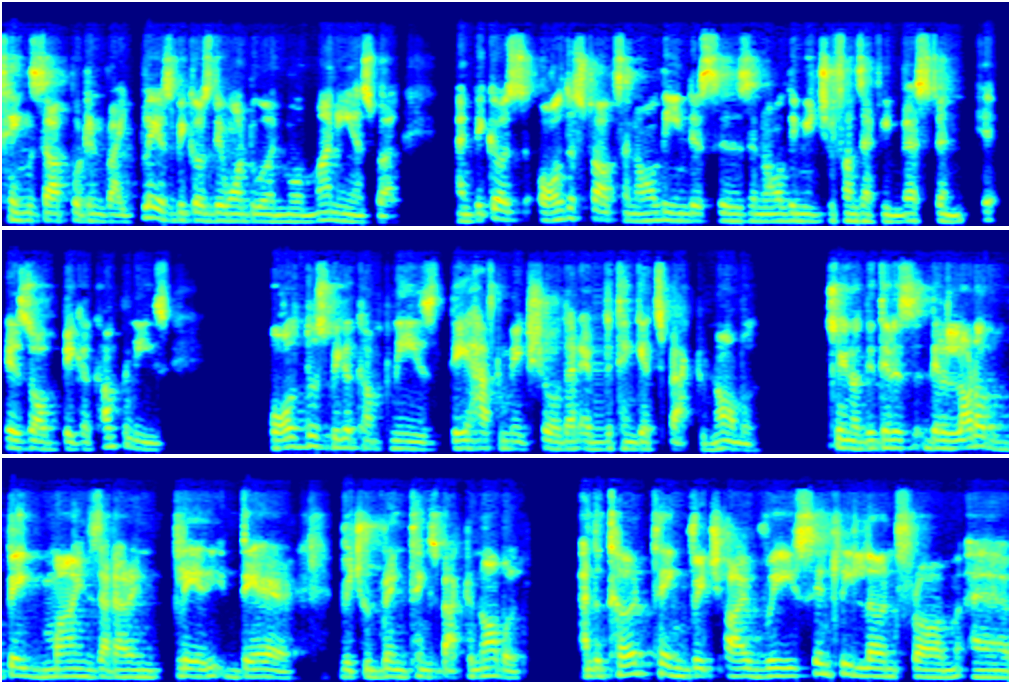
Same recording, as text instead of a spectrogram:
things are put in right place because they want to earn more money as well. And because all the stocks and all the indices and all the mutual funds that we invest in is of bigger companies all those bigger companies they have to make sure that everything gets back to normal so you know there is there are a lot of big minds that are in play there which would bring things back to normal and the third thing, which I recently learned from uh,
